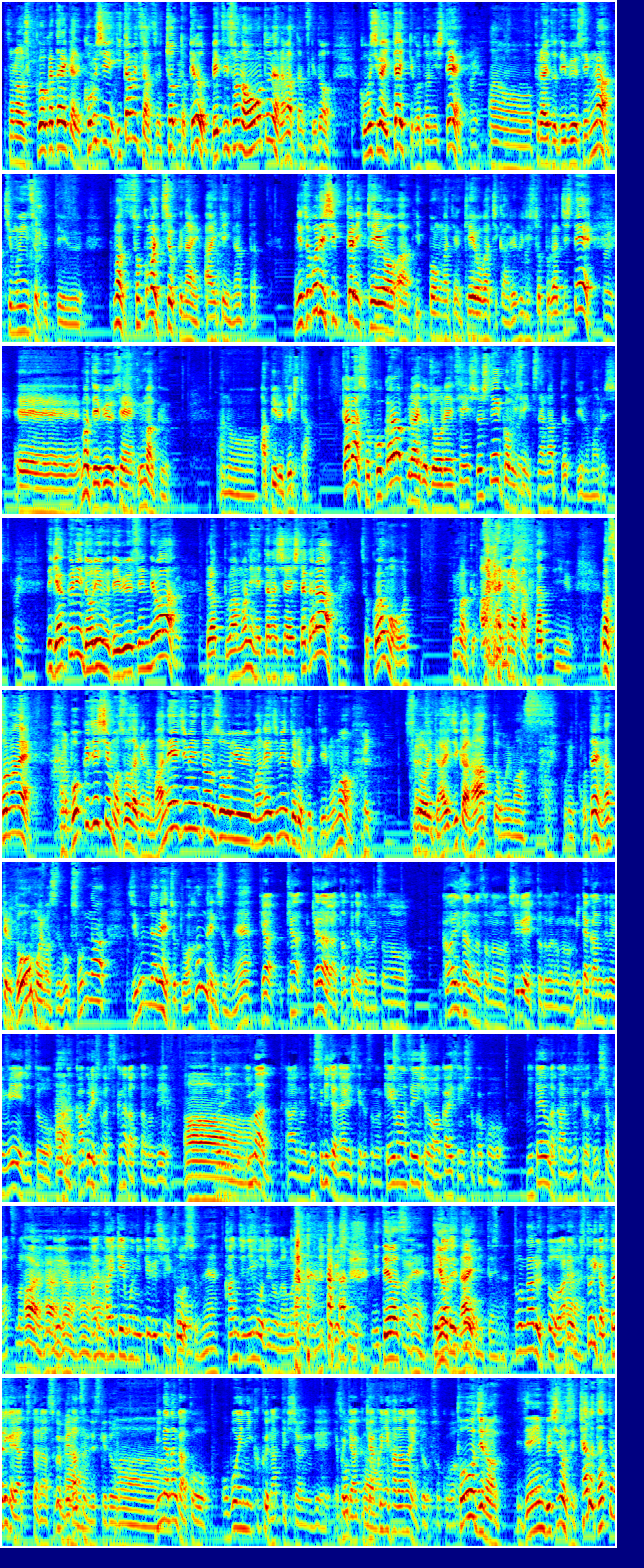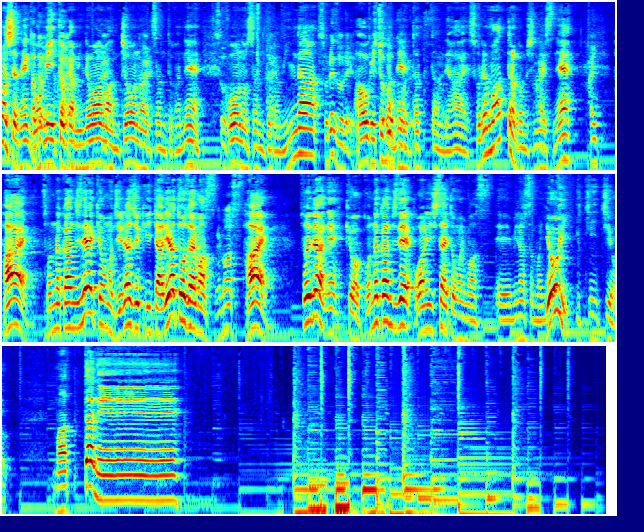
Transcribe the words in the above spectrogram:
その福岡大会で拳痛めてたんですよ。ちょっと、はいけど別にそんな大元ではなかったんですけど拳が痛いってことにして、はい。あのープライドデビュー戦がキム・インソクっていうまあそこまで強くない相手になった。でそこでしっかり KO あ一本勝ち KO 勝ちかレフリーストップ勝ちして、はい。えーまあ、デビュー戦うまく、あのーアピールできたからそこからプライド常連選手としてゴミ戦につながったっていうのもあるし。はい。で逆にドリームデビュー戦では、はい。ブラックバンマンに下手な試合したから、はい。そこはもううまく上がれなかったっていう、まあ、そのねあの僕自身もそうだけどマネージメントのそういうマネージメント力っていうのもはい。すごい大事かなと思います、はい。これ答えになってるどう思います？僕そんな自分じゃねちょっと分かんないんですよね。いやキャキャラが立ってたと思いますその川地さんのそのシルエットとかその見た感じのイメージとはい。かぶる人が少なかったので、あそれであ今あのディスりじゃないですけどその K1 選手の若い選手とかこう似たような感じの人がどうしても集まっちゃうので体型も似てるしそうこっすよね漢字2文字の名前とかも似てるし。似てますはい。ね名字ないみたいな。となるとあれはい。1人か2人がやってたらすごい目立つんですけどみんななんかこう覚えにくくなってきちゃうんでやっぱり逆逆に貼らないとそこは。当時の全員武士のキャラ立ってましたね。ゴミとかはい。箕輪マンはい。長男さんとかね。河野さんとかはい。みんなそれぞれ青木とかね立ってたんではい。それもあったのかもしれないですね。はい。はいそんな感じで今日もジラジュ聞いてありがとうございます。ます。はい。それではね今日はこんな感じで終わりにしたいと思います、えー皆様良い一日を。まったねー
